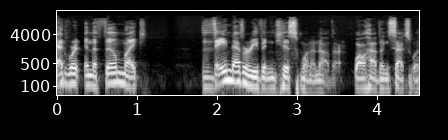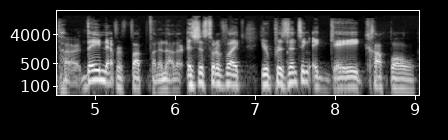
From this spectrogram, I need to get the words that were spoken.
Edward in the film, like they never even kiss one another while having sex with her. They never fuck one another. It's just sort of like you're presenting a gay couple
